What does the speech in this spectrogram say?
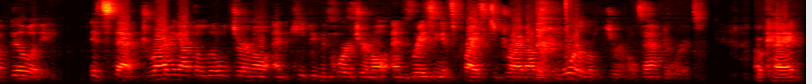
ability. It's that driving out the little journal and keeping the core journal and raising its price to drive out the more little journals afterwards. Okay?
